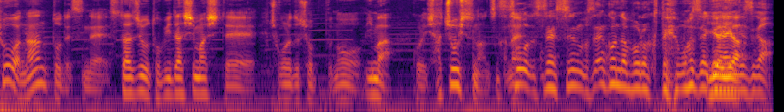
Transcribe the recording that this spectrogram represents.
今日はなんとですねスタジオを飛び出しましてチョコレートショップの今これ社長室なんですかねそうですね。すみません。こんなボロくて申し訳ないんですが。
